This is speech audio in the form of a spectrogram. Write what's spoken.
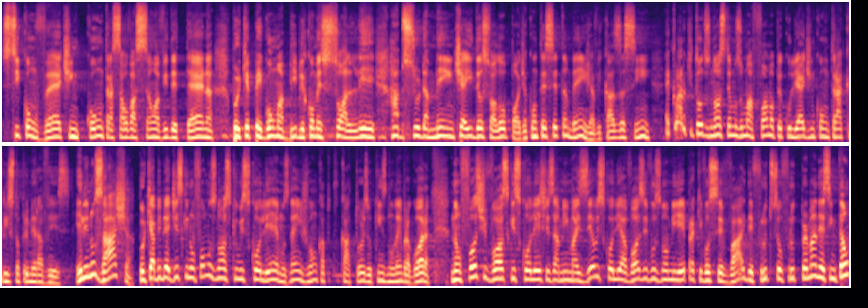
se converte, encontra a salvação, a vida eterna, porque pegou uma Bíblia e começou a ler absurdamente. Aí Deus falou: pode acontecer também, já vi casos assim. É claro que todos nós temos uma forma peculiar de encontrar Cristo a primeira vez. Ele nos acha, porque a Bíblia diz que não fomos nós que o escolhemos, né? Em João capítulo 14 ou 15, não lembro agora. Não foste vós que escolhestes a mim, mas eu escolhi a vós e vos nomeei para que você vá e dê fruto, seu fruto permaneça. Então,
